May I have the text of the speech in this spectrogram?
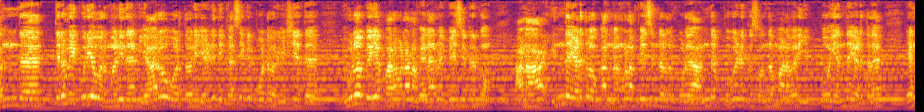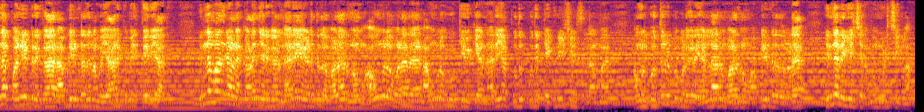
அந்த திறமைக்குரிய ஒரு மனிதன் யாரோ ஒருத்தவர் எழுதி கசக்கி போட்ட ஒரு விஷயத்த இவ்வளவு பெரிய பரவலா நம்ம எல்லாருமே பேசிட்டு இருக்கோம். ஆனா இந்த இடத்துல உட்கார்ந்து நம்மளாம் பேசிட்டாலும் கூட அந்த புகழுக்கு சொந்தமானவர் இப்போ எந்த இடத்துல என்ன பண்ணிட்டு இருக்கார் அப்படின்றது நம்ம யாருக்குமே தெரியாது. இந்த மாதிரியான கலைஞர்கள் நிறைய இடத்துல வளரணும். அவங்கள வளர அவங்கள ஊக்குவிக்க நிறைய புது புது டெக்னீஷியன்ஸ் இல்லாம அவங்களுக்கு ஒத்துழைப்பு கொடுக்குற எல்லாரும் வளரணும் அப்படின்றத விட இந்த நிகழ்ச்சியை நம்ம முடிச்சுக்கலாம்.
